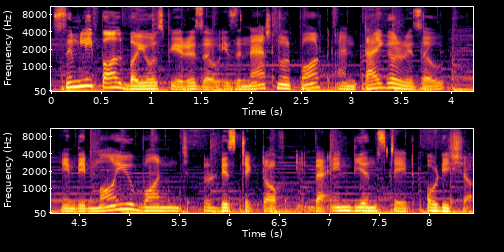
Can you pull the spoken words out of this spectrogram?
Simlipal Biosphere Reserve is a national park and tiger reserve in the Mayurbhanj district of the Indian state Odisha.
